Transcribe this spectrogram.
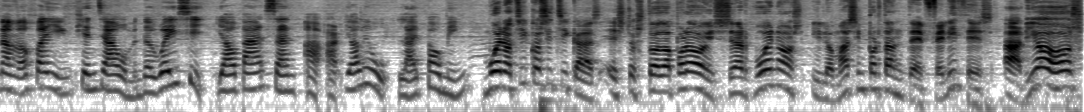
那么欢迎添加我们的微信幺八三二二幺六五来报名。 Bueno chicos y chicas, esto es todo por hoy. Ser buenos y lo más importante, felices. Adiós.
